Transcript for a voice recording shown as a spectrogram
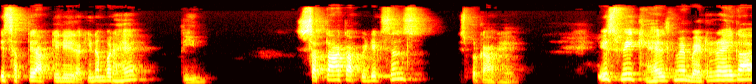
इस हफ़्ते आपके लिए लकी नंबर है तीन। सप्ताह का प्रिडिक्शंस इस प्रकार है। इस वीक हेल्थ में बेटर रहेगा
